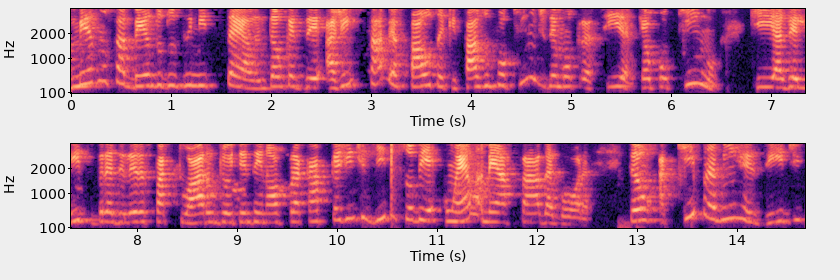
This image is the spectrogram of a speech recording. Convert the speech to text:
mesmo sabendo dos limites dela. Então, quer dizer, a gente sabe a falta que faz um pouquinho de democracia, que é o pouquinho que as elites brasileiras pactuaram de 89 para cá, porque a gente vive sob, com ela ameaçada agora. Então, aqui para mim reside,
